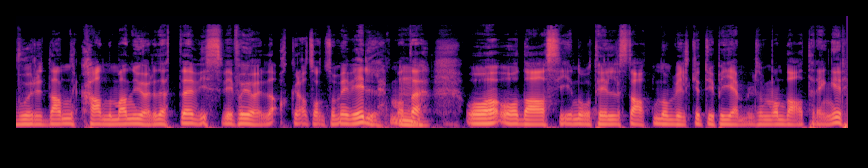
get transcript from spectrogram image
hvordan kan man gjøre dette hvis vi får gjøre det akkurat sånn som vi vil. Mm. Og, og, da si noe til staten om hvilken type hjemmel som man da trenger.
